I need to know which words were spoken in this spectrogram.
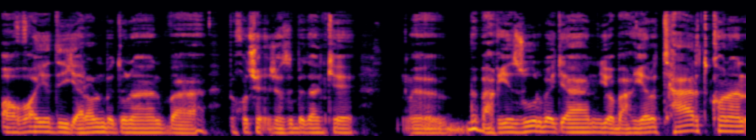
آقای دیگران بدونن و به خودشون اجازه بدن که به بقیه زور بگن یا بقیه رو ترد کنن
